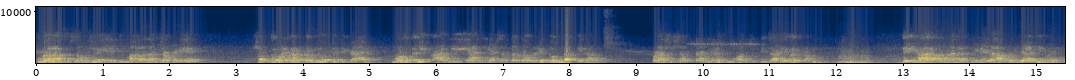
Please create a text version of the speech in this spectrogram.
कुणाला असं संशय येईल की महाराजांच्याकडे शब्द भांडार कमी होतं की काय? म्हणून त्यांनी आधी आधी या शब्दाचा उल्लेख दोनदा केला. पण अशी शंका घेणं मुळात चुकीचं आहे बरं का? देहाला होणाऱ्या पिढेला आपण व्याधी म्हणतो.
